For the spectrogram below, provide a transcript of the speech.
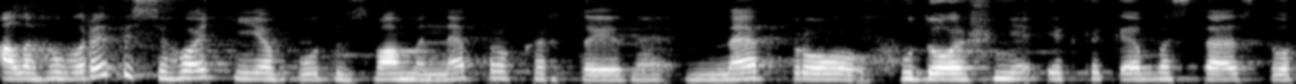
Але говорити сьогодні я буду з вами не про картини, не про художнє як таке мистецтво,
